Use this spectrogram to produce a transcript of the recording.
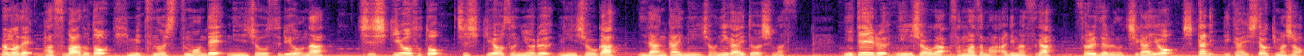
なのでパスワードと秘密の質問で認証するような知識要素と知識要素による認証が2段階認証に該当します。似ている認証が様々ありますがそれぞれの違いをしっかり理解しておきましょう。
